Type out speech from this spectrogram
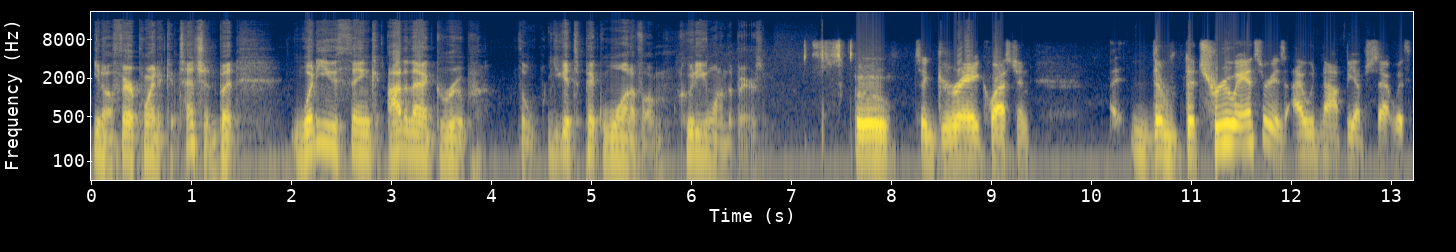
you know a fair point of contention. But what do you think out of that group? The, you get to pick one of them. Who do you want on the Bears? Ooh, it's a great question the the true answer is I would not be upset with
